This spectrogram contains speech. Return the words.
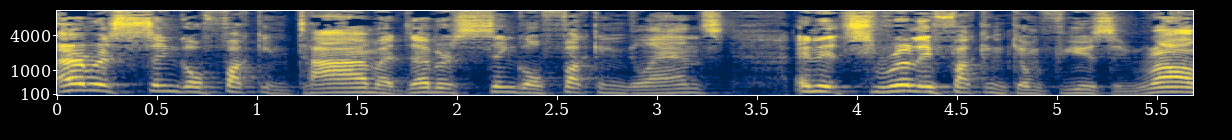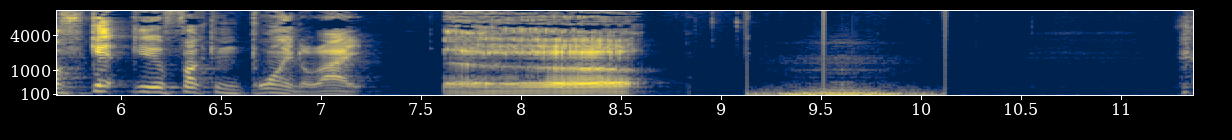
every single fucking time at every single fucking glance, and it's really fucking confusing. Ralph, get your fucking point, alright? Uh.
